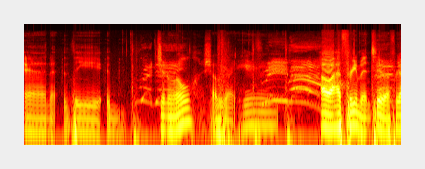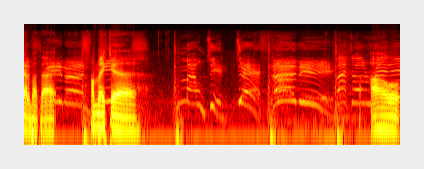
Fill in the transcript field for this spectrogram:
and the general shall be right here. Oh, I have Freeman too. I forgot about that. I'll make a. Mounted death! Ready! I'll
